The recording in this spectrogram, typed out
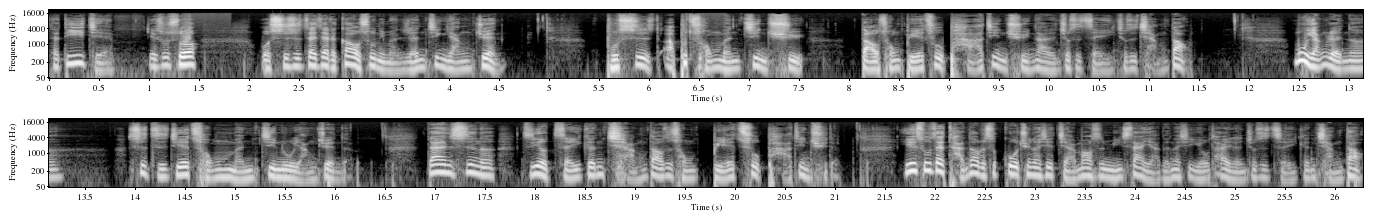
在第一节，耶稣说：“我实实在在的告诉你们，人进羊圈。”不是啊，不从门进去，倒从别处爬进去，那人就是贼，就是强盗。牧羊人呢，是直接从门进入羊圈的，但是呢，只有贼跟强盗是从别处爬进去的。耶稣在谈到的是过去那些假冒是弥赛亚的那些犹太人，就是贼跟强盗。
